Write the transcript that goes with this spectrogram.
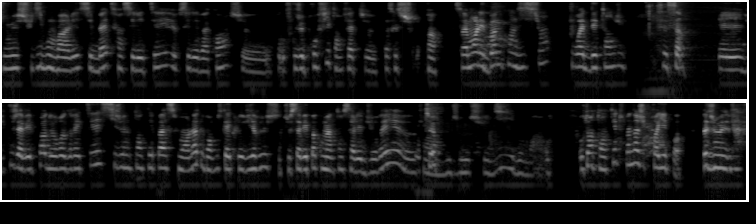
je me suis dit, bon bah allez, c'est bête, enfin, c'est l'été, c'est les vacances, euh, faut, que je profite en fait, euh, parce que, enfin, c'est vraiment les bonnes conditions pour être détendu. C'est ça. Et du coup, j'avais peur de regretter si je ne tentais pas à ce moment-là, d'autant plus qu'avec le virus, je ne savais pas combien de temps ça allait durer. Euh, je me suis dit, bon, bah, autant tenter. De toute manière, j'y croyais pas. En fait, me...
